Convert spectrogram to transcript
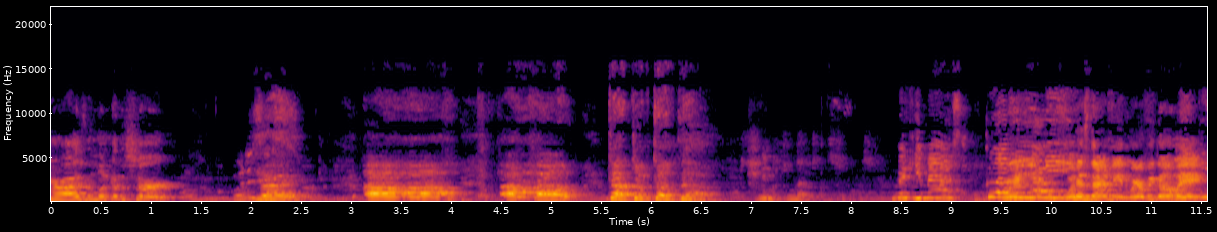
your eyes and look at the shirt. What is Yay! Ah! Ah! Jump, jump, jump, jump. this? Mickey Mouse. Mickey Mouse. Where, what does that mean? Where are we going?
